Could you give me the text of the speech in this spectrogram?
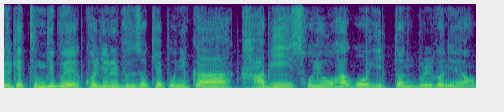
이렇게 등기부의 권리를 분석해 보니까 갑이 소유하고 있던 물건이에요.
